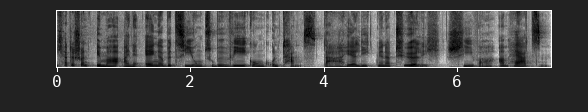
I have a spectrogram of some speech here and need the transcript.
Ich hatte schon immer eine enge Beziehung zu Bewegung und Tanz. Daher liegt mir natürlich Shiva am Herzen.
